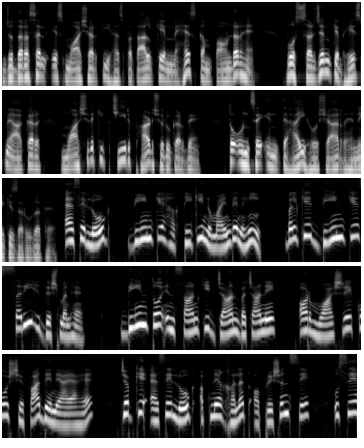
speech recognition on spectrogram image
جو دراصل اس معاشرتی ہسپتال کے محض کمپاؤنڈر ہیں، وہ سرجن کے بھیس میں آ کر معاشرے کی چیر پھاڑ شروع کر دیں، تو ان سے انتہائی ہوشیار رہنے کی ضرورت ہے۔ ایسے لوگ دین کے حقیقی نمائندے نہیں، بلکہ دین کے سریح دشمن ہیں۔ دین تو انسان کی جان بچانے اور معاشرے کو شفا دینے آیا ہے جبکہ ایسے لوگ اپنے غلط آپریشن سے اسے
